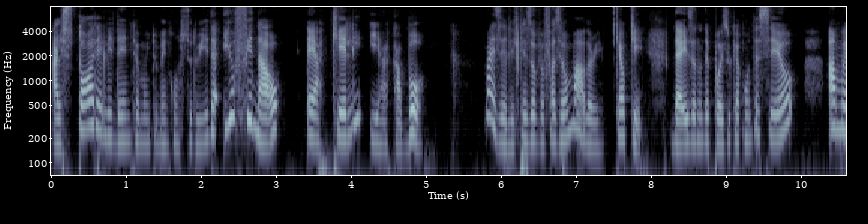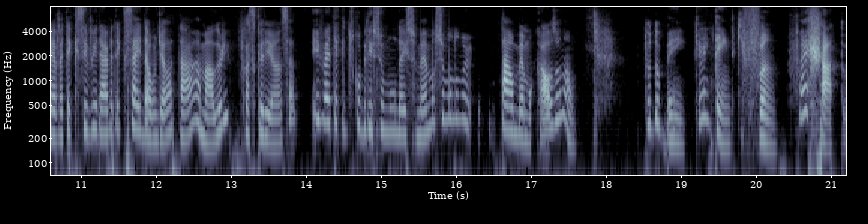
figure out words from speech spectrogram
a história ali dentro é muito bem construída e o final é aquele e acabou. Mas ele resolveu fazer o Mallory, que é o quê? Dez anos depois do que aconteceu, a mulher vai ter que se virar, vai ter que sair da onde ela tá, a Mallory, com as crianças, e vai ter que descobrir se o mundo é isso mesmo se o mundo não tá o mesmo caos ou não. Tudo bem, que eu entendo que fã, fã é chato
